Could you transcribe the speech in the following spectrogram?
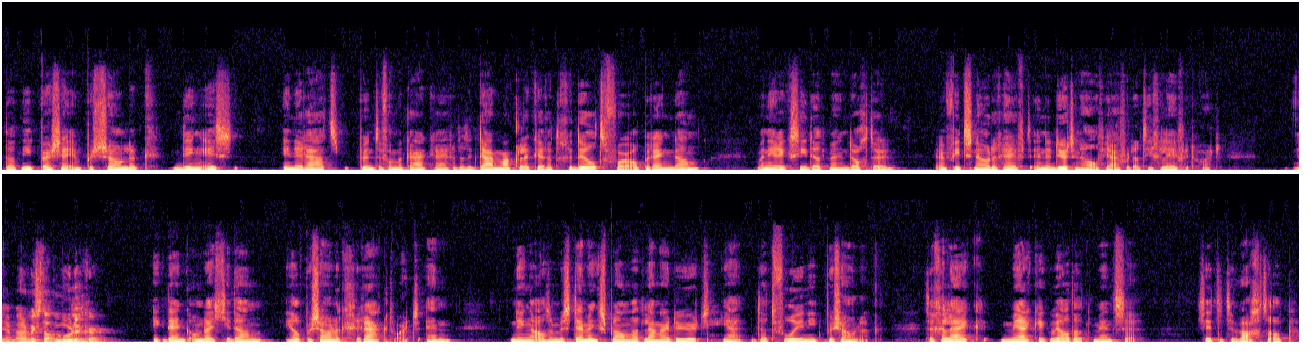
dat niet per se een persoonlijk ding is. In de raad punten van elkaar krijgen. Dat ik daar makkelijker het geduld voor opbreng dan wanneer ik zie dat mijn dochter een fiets nodig heeft en het duurt een half jaar voordat die geleverd wordt. Ja, waarom is dat moeilijker? Ik denk omdat je dan heel persoonlijk geraakt wordt en dingen als een bestemmingsplan wat langer duurt, ja, dat voel je niet persoonlijk. Tegelijk merk ik wel dat mensen zitten te wachten op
